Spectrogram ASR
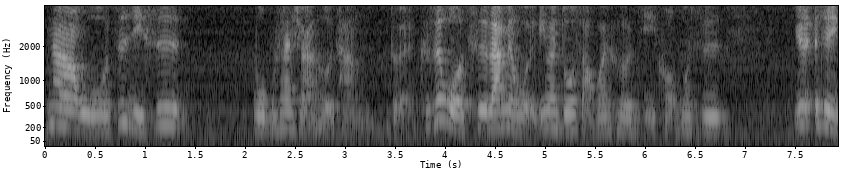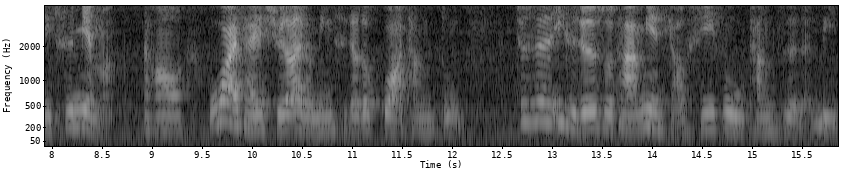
那我自己是我不太喜欢喝汤，对，可是我吃拉面我一定会多少会喝几口，或是因为而且你吃面嘛，然后我后来才学到一个名词叫做挂汤度，就是意思就是说它面条吸附汤汁的能力。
